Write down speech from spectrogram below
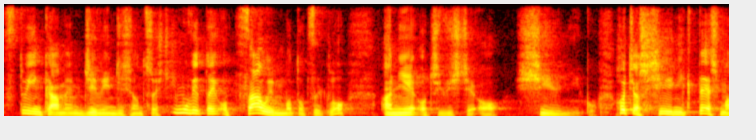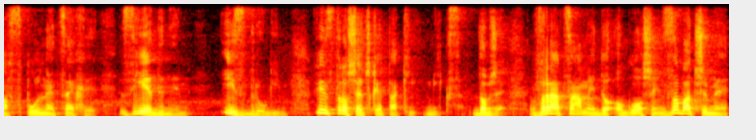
z Twinkamem 96. I mówię tutaj o całym motocyklu, a nie oczywiście o silniku. Chociaż silnik też ma wspólne cechy z jednym i z drugim, więc troszeczkę taki miks. Dobrze, wracamy do ogłoszeń, zobaczymy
